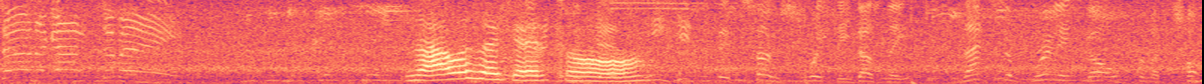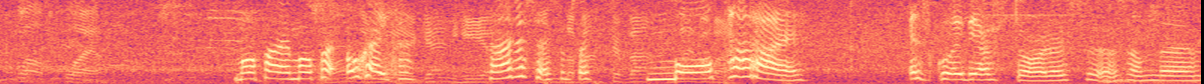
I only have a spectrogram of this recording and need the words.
turning out to be. That was a good That is goal. again, He hits this so sweetly, doesn't he? That's a brilliant goal from a top-class player. Maupay, Maupay. Okay, can, can I just say something? Maupay is going to be our starter so- someday.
